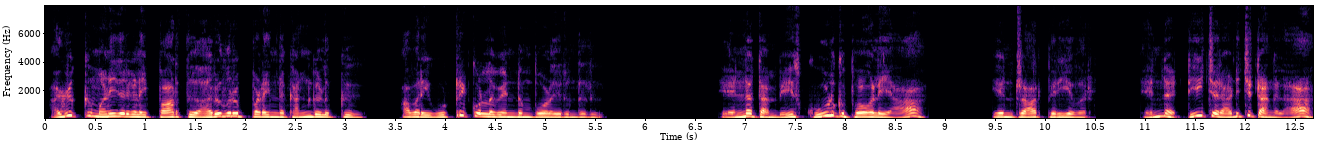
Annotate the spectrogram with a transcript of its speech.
அழுக்கு மனிதர்களைப் பார்த்து அருவருப்படைந்த கண்களுக்கு அவரை ஒற்றிக்கொள்ள வேண்டும் போல இருந்தது. என்ன தம்பி ஸ்கூலுக்கு போகலையா? என்றார் பெரியவர். என்ன டீச்சர் அடிச்சிட்டாங்களா?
